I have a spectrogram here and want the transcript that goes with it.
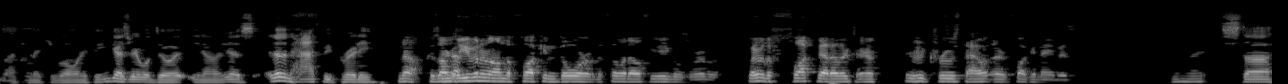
not gonna make you roll anything. You guys are able to do it. You know, you guys. It doesn't have to be pretty. No, because I'm You're not- leaving it on the fucking door of the Philadelphia Eagles, wherever whatever the fuck that other town, whatever cruise town their fucking name is. All right, just uh,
